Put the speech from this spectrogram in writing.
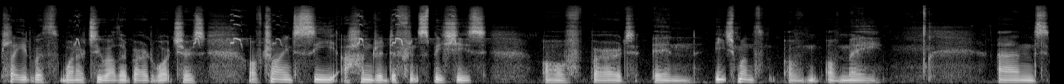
played with one or two other bird watchers, of trying to see a hundred different species of bird in each month of, of May. And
